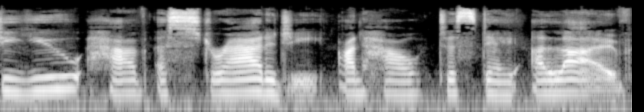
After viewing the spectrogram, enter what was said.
do you have a strategy on how to stay alive?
